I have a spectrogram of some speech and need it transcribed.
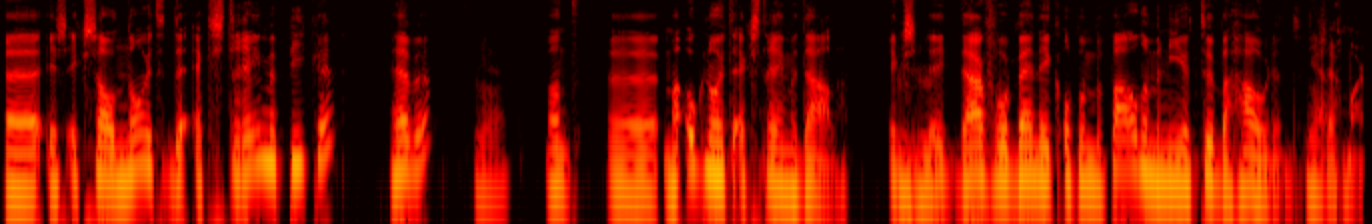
eh, is ik zal nooit de extreme pieken hebben, Ja. want, eh, maar ook nooit de extreme dalen. Ik, Mhm. ik, daarvoor ben ik op een bepaalde manier te behoudend, Ja. zeg maar.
